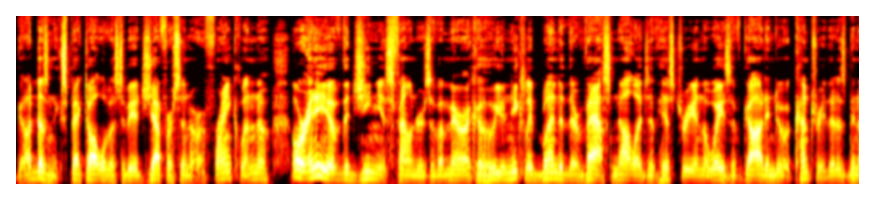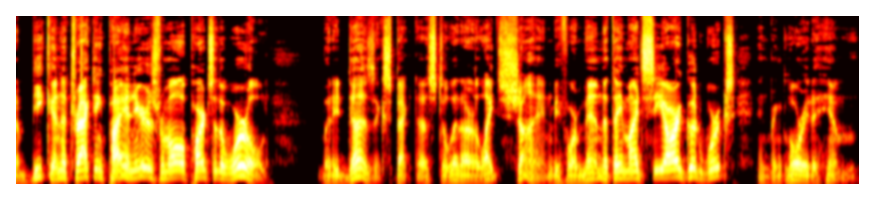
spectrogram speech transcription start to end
God doesn't expect all of us to be a Jefferson or a Franklin, or any of the genius founders of America who uniquely blended their vast knowledge of history and the ways of God into a country that has been a beacon attracting pioneers from all parts of the world. But He does expect us to let our lights shine before men that they might see our good works and bring glory to Him.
